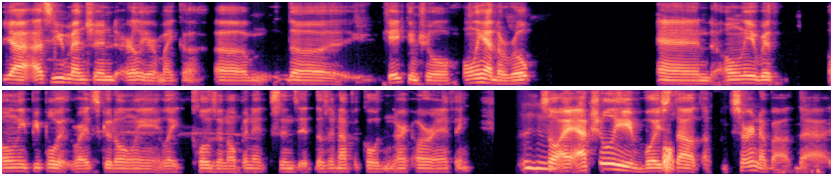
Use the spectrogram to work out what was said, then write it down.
yeah, as you mentioned earlier, Micah, um the gate control only had a rope and only with only people with rights could only like close and open it since it doesn't have a code or, or anything. Mhm. So I actually voiced out a concern about that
